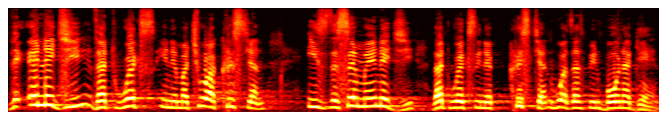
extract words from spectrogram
The energy that works in a mature Christian is the same energy that works in a Christian who has just been born again.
